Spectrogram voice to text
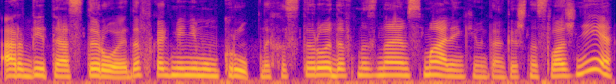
орбиты астероидов, как минимум крупных астероидов мы знаем, с маленькими там, конечно, сложнее,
